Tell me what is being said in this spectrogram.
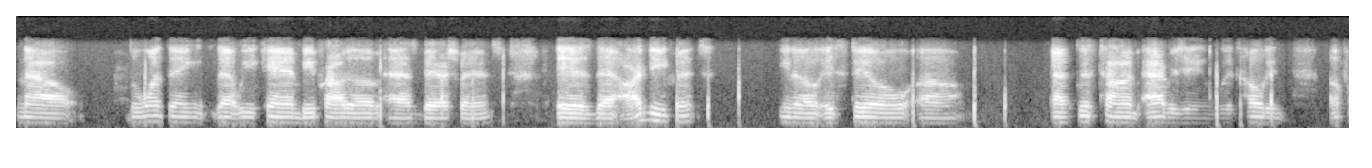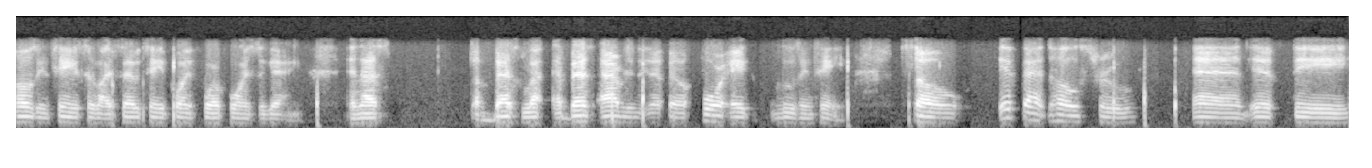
now, the one thing that we can be proud of as Bears fans is that our defense, you know, is still um, at this time averaging with holding opposing teams to like 17.4 points a game, and that's the best at best average in the NFL for a losing team. So if that holds true, and if the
